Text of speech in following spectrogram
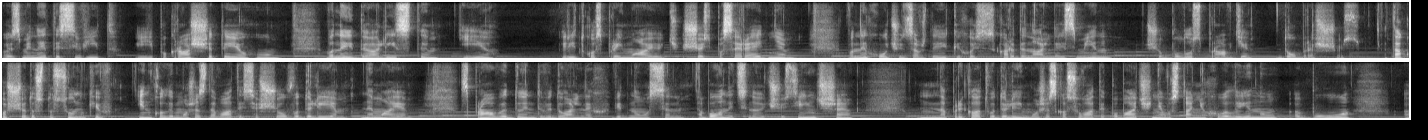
змінити світ і покращити його. Вони ідеалісти і рідко сприймають щось посереднє, вони хочуть завжди якихось кардинальних змін, щоб було справді добре щось. Також щодо стосунків, інколи може здаватися, що у водолія немає справи до індивідуальних відносин, або вони цінують щось інше. Наприклад, водолій може скасувати побачення в останню хвилину, або е,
